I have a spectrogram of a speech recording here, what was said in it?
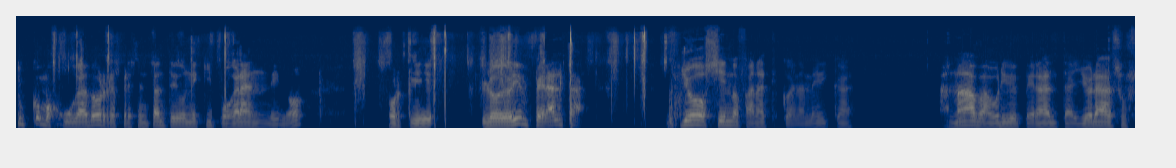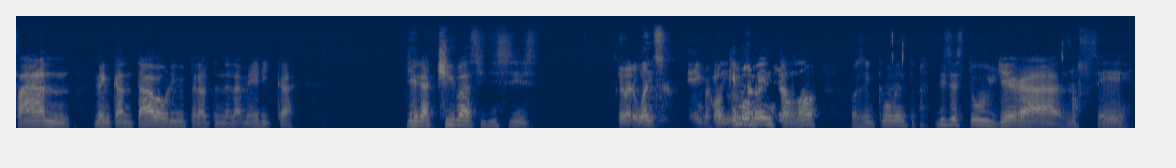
tú como jugador representante de un equipo grande, ¿no? Porque lo de Oribe Peralta, yo siendo fanático en América, amaba a Oribe Peralta, yo era su fan, me encantaba Oribe Peralta en el América. Llega Chivas y dices, Qué vergüenza. ¿En, qué momento, no? O sea, ¿en qué momento? Dices tú, llega, no sé,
